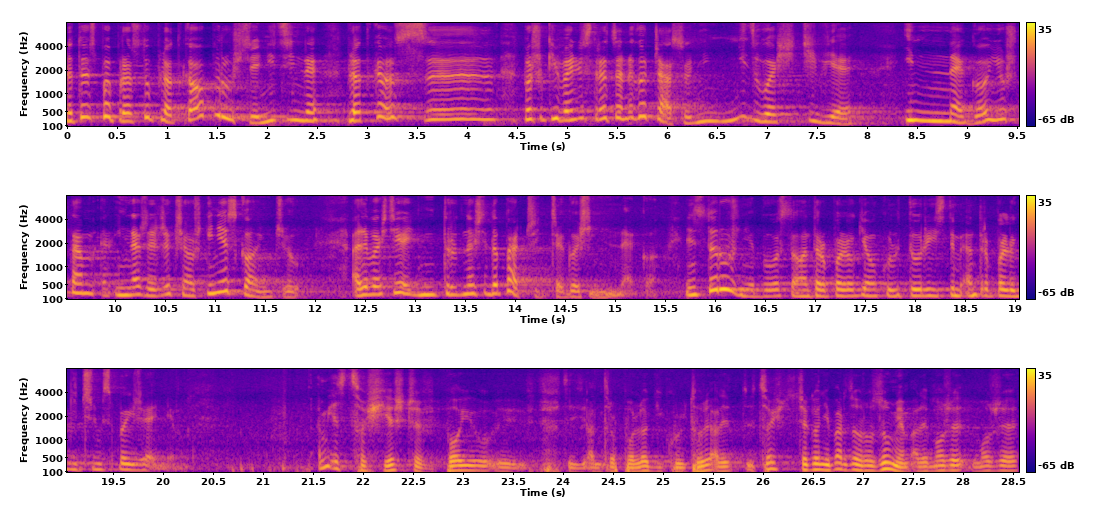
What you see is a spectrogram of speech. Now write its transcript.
no to jest po prostu plotka o Pruście, nic innego, plotka o y, poszukiwaniu straconego czasu. Nic właściwie innego już tam, inna rzecz, książki nie skończył, ale właściwie trudno się dopatrzyć czegoś innego. Więc to różnie było z tą antropologią kultury i z tym antropologicznym spojrzeniem. Tam jest coś jeszcze w boju, y, w tej antropologii kultury, ale coś, czego nie bardzo rozumiem, ale może, może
